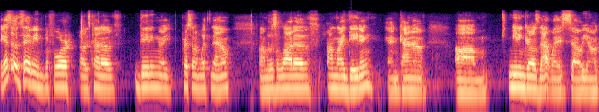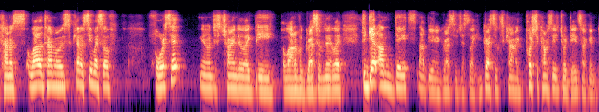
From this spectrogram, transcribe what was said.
I guess I would say, I mean, before I was kind of dating the person I'm with now, um, it was a lot of online dating and kind of um, meeting girls that way. So, you know, kind of a lot of the time I was kind of see myself force it you know, just trying to like be a lot of aggressiveness, like to get on dates, not being aggressive, just like aggressive to kind of push the conversation toward dates so I could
